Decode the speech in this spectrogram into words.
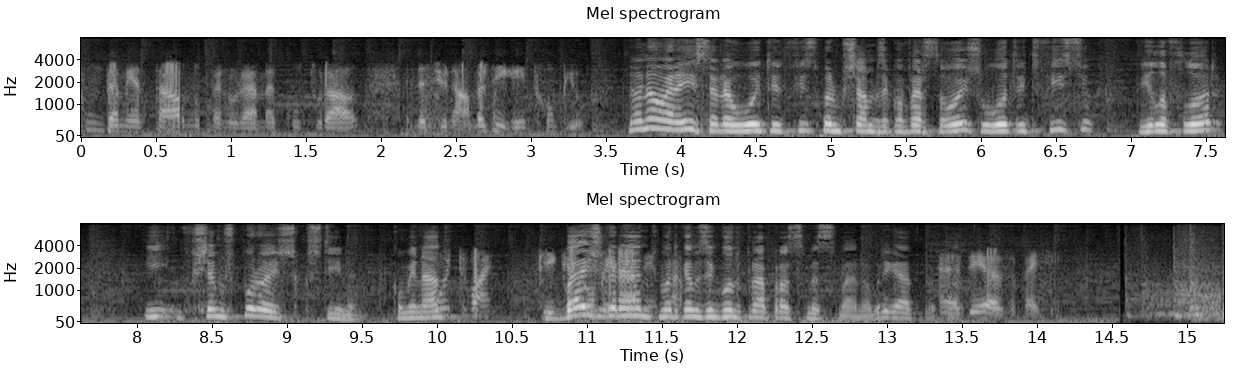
fundamental no panorama cultural nacional. Mas diga, interrompiu. Não, não, era isso, era o outro edifício para fecharmos a conversa hoje, o outro edifício, Vila Flor, e fechamos por hoje, Cristina. Combinado? Muito bem. Fica Beijo grande, então. marcamos encontro para a próxima semana. Obrigado. Adeus, beijinho.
